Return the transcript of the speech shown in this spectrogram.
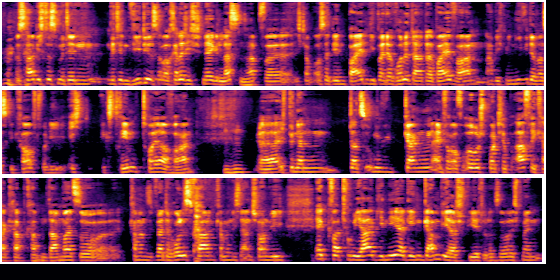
weshalb ich das mit den, mit den Videos aber auch relativ schnell gelassen habe, weil ich glaube, außer den beiden, die bei der Rolle da dabei waren, habe ich mir nie wieder was gekauft, weil die echt extrem teuer waren. Mhm. Äh, ich bin dann dazu umgegangen, einfach auf Eurosport, ich habe Afrika Cup kam damals so, kann man sich bei der Rolle fahren, kann man nicht anschauen, wie Äquatorial Guinea gegen Gambia spielt oder so. Ich meine,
